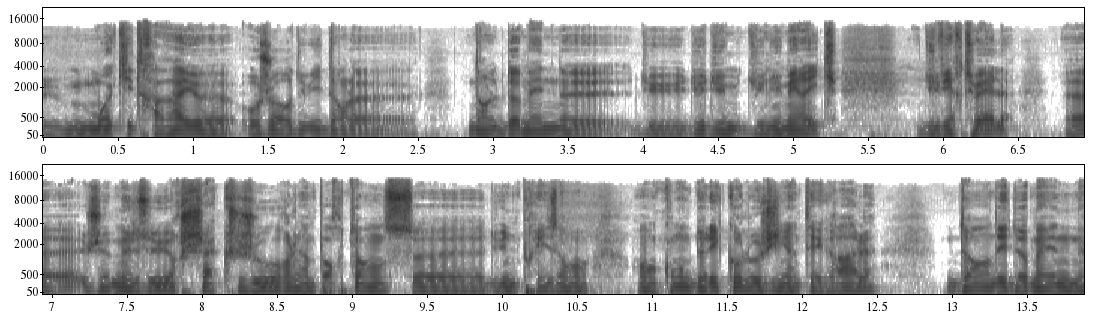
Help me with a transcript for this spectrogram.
moi qui travaille euh, aujourd'hui dans le, dans le domaine du, du, numérique, du virtuel, je mesure chaque jour l'importance d'une prise en, compte de l'écologie intégrale dans des domaines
